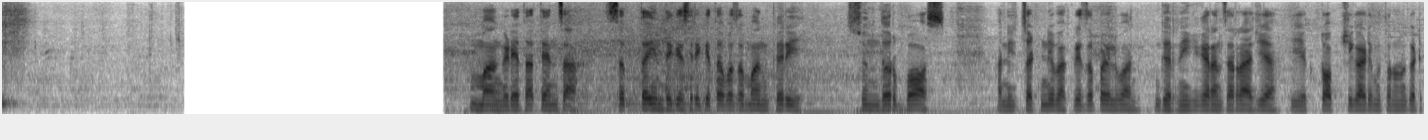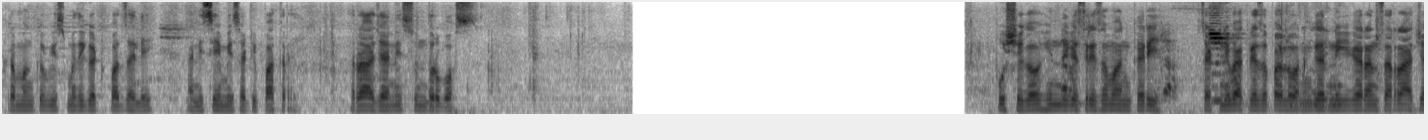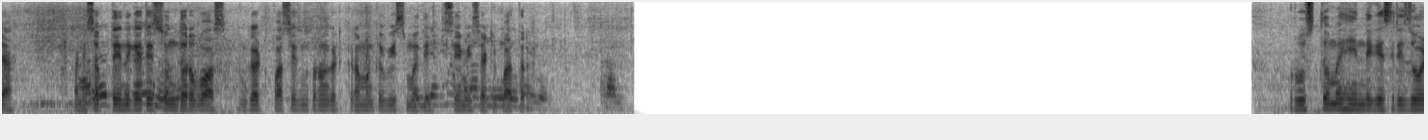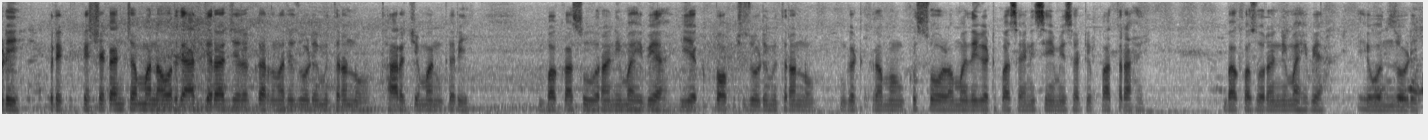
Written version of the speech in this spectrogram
मांगडे तात्यांचा सप्त इंदकेसरी किताबाचा मानकरी सुंदर बॉस आणि चटणी भाकरीचा पैलवान गर्णिकेकरांचा राजा ही एक टॉपची गाडी मित्रांनो गट क्रमांक वीसमध्ये गटपात झाली आणि सेमीसाठी पात्र आहे. राजा आणि सुंदर बॉस. पुशेगाव हिंदकेसरीचा मानकरी चटणी भाकरीचा पैलवान गर्णिकेकरांचा राजा आणि सप्त सुंदर बॉस गट पास मित्रांनो गट क्रमांक वीसमध्ये सेमीसाठी पात्र. रुस्तम हिंदकेसरी जोडी प्रेक्षकांच्या मनावर आद्यराज्य करणारी जोडी मित्रांनो थारची मानकरी. बकासूर आणि महिब्या ही एक टॉपची जोडी मित्रांनो. गट क्रमांक सोळामध्ये गटपास आहे आणि सेमीसाठी पात्र आहे. बकासूर आणि महिब्या ए वन जोडी.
